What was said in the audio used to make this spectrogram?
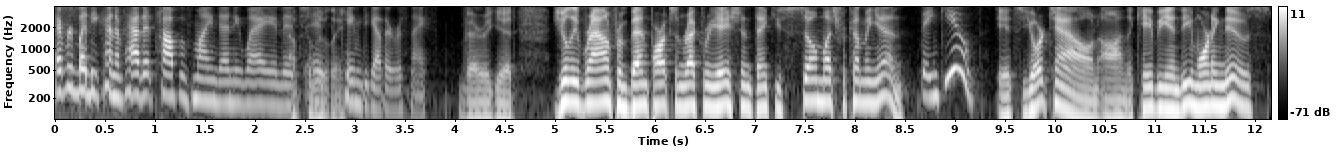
everybody kind of had it top of mind anyway, and it, it came together. It was nice. Very good, Julie Brown from Bend Parks and Recreation. Thank you so much for coming in. Thank you. It's your town on the KBND Morning News.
